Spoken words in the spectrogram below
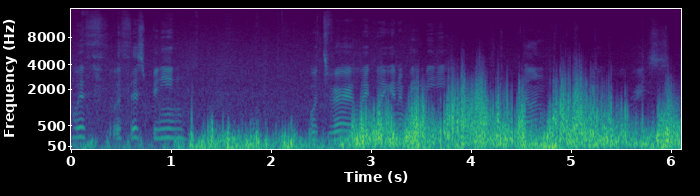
with with this being what's very likely going to be me done the race. Um,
